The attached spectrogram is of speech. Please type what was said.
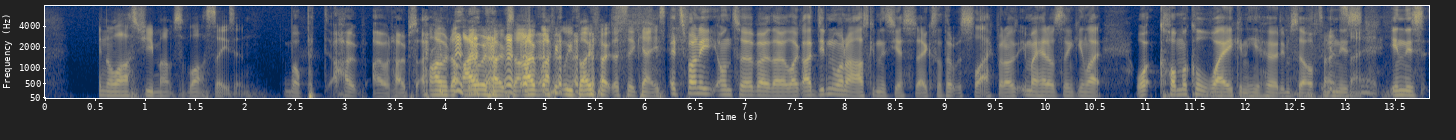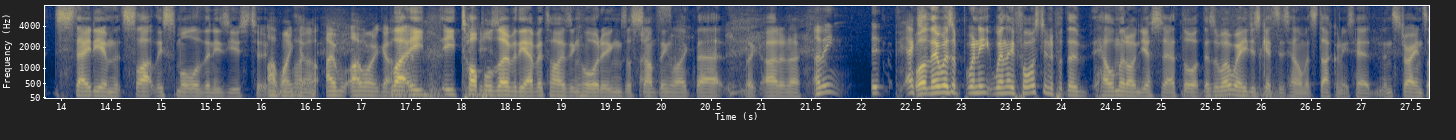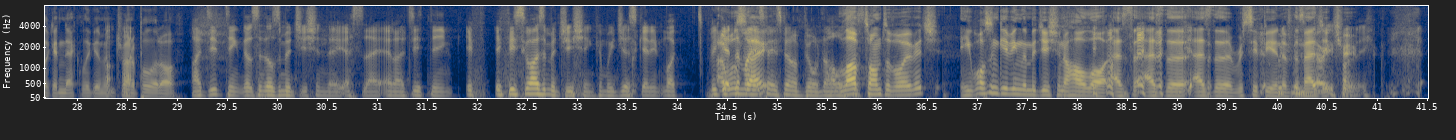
in the last few months of last season. Well, I hope I would hope so. I would, I would hope so. I, I think we both hope that's the case. It's funny on Turbo though. Like I didn't want to ask him this yesterday because I thought it was slack. But I was in my head. I was thinking like, what comical way can he hurt himself Don't in this in this stadium that's slightly smaller than he's used to? I won't like, go. I, I won't go. Like he, he topples over the advertising hoardings or something like that. Like I don't know. I mean, it, actually, Well, there was a when he when they forced him to put the helmet on yesterday. I thought there's a way where he just gets his helmet stuck on his head and strains like a neck ligament trying to pull it off. I did think there was, there was a magician there yesterday, and I did think if if this guy's a magician, can we just get him like forget the money spent on Bill Knowles? Love Tom Trbojevic. He wasn't giving the magician a whole lot as the as the as the recipient of the magic trick.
